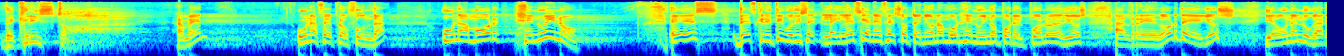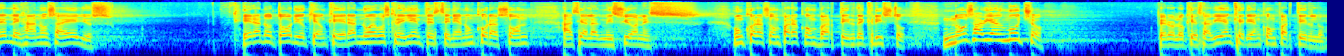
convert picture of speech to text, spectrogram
De Cristo. Amén. Una fe profunda un amor genuino. Es descriptivo, dice, la iglesia en Éfeso tenía un amor genuino por el pueblo de Dios alrededor de ellos y aún en lugares lejanos a ellos. Era notorio que aunque eran nuevos creyentes, tenían un corazón hacia las misiones, un corazón para compartir de Cristo. No sabían mucho, pero lo que sabían querían compartirlo.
